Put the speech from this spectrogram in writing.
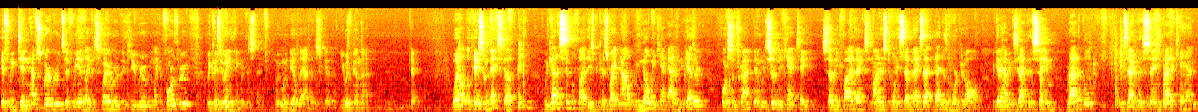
If we didn't have square roots, if we had like a square root, a cube root, and like a fourth root, we couldn't do anything with this thing. We wouldn't be able to add those together. You with me on that? Well, okay, so next up, we gotta simplify these because right now, we know we can't add them together or subtract them. We certainly can't take 75x minus 27x. That, that doesn't work at all. We gotta have exactly the same radical, exactly the same radicand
